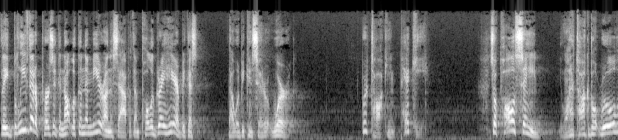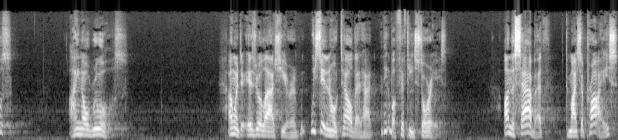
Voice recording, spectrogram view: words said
They believed that a person could not look in the mirror on the Sabbath and pull a gray hair because that would be considered work. We're talking picky. So Paul's saying, You want to talk about rules? I know rules. I went to Israel last year and we stayed in a hotel that had, I think, about 15 stories. On the Sabbath, to my surprise,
